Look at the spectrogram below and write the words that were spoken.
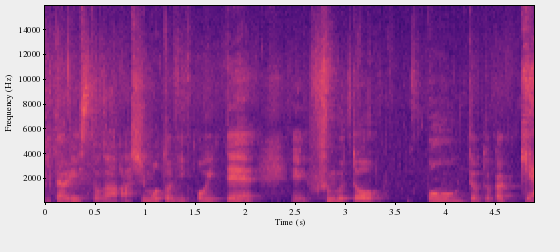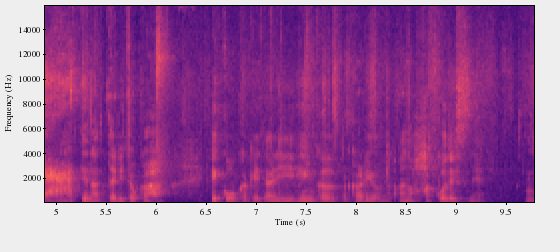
ギタリストが足元に置いて、えー、踏むとポーンって音がギャーってなったりとかエコーかけたり変化がかかるようなあの箱ですね、うん、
